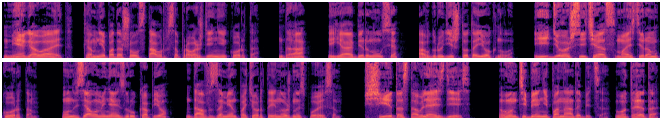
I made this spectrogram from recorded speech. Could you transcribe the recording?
«Мегавайт!» Ко мне подошел Ставр в сопровождении Корта. «Да?» Я обернулся, а в груди что-то ёкнуло. «Идешь сейчас с мастером Кортом». Он взял у меня из рук копье, дав взамен потертые ножны с поясом. «Щит оставляй здесь. Он тебе не понадобится. Вот это...»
